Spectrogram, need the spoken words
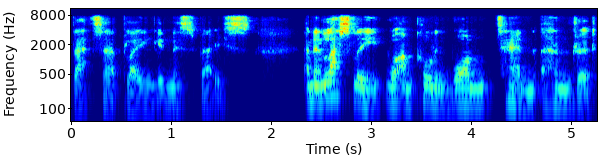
that's uh, playing in this space. And then lastly, what I'm calling 110 100.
